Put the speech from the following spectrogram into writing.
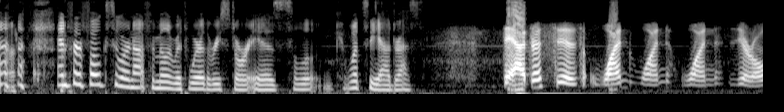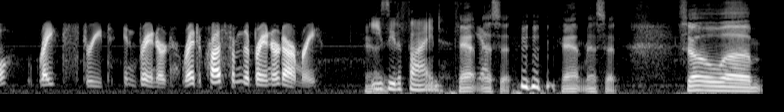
and for folks who are not familiar with where the restore is, so what's the address? The address is 1110 Wright Street in Brainerd, right across from the Brainerd Armory. Yeah. Easy to find. Can't Yep. miss it. Can't miss it. So, um,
